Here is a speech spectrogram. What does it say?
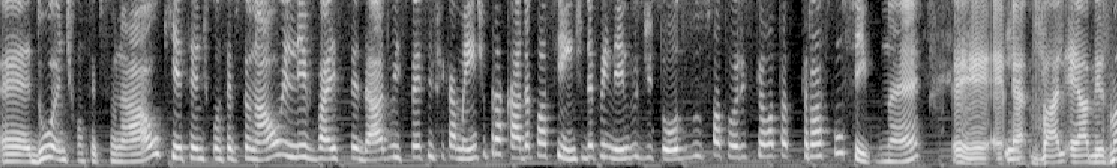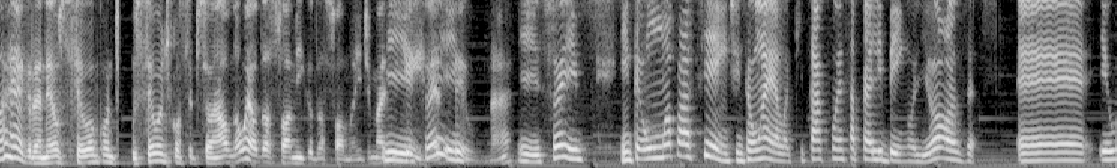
é, do anticoncepcional, que esse anticoncepcional ele vai ser dado especificamente para cada paciente, dependendo de todos os fatores que ela traz consigo, né? É, é, e... é, vale, é a mesma regra, né? O seu, o seu anticoncepcional não é o da sua amiga ou da sua mãe, de mais Isso ninguém, é aí. é seu, né? Isso aí. Então, uma paciente, então ela que está com essa pele bem oleosa, é, eu,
